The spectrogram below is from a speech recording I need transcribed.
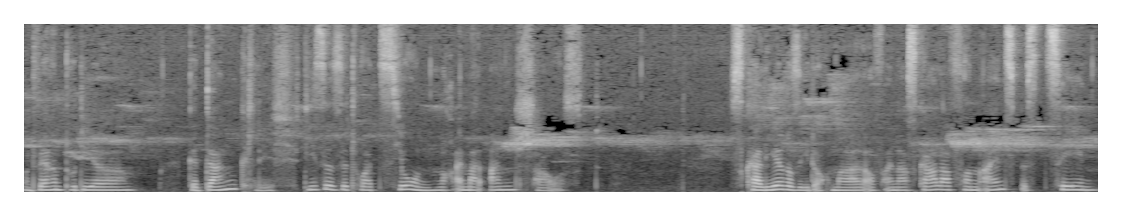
Und während du dir gedanklich diese Situation noch einmal anschaust, skaliere sie doch mal auf einer Skala von 1 bis 10,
